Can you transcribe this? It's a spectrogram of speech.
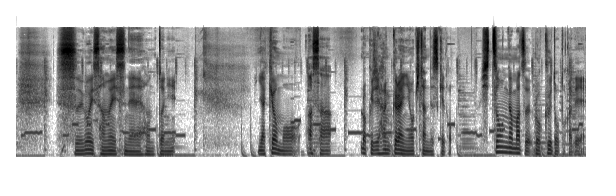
すごい寒いっすね、本当に。いや、今日も朝6時半くらいに起きたんですけど、室温がまず6度とかで、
